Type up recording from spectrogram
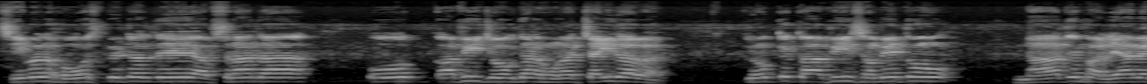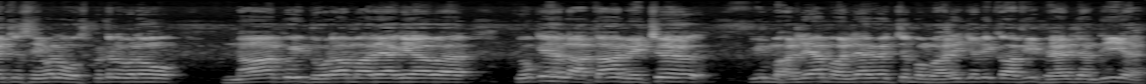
ਸਿਵਲ ਹਸਪੀਟਲ ਦੇ ਅਫਸਰਾਂ ਦਾ ਉਹ ਕਾਫੀ ਯੋਗਦਾਨ ਹੋਣਾ ਚਾਹੀਦਾ ਵਾ। ਕਿਉਂਕਿ ਕਾਫੀ ਸਮੇਂ ਤੋਂ ਨਾ ਤੇ ਮਹੱਲਿਆਂ ਵਿੱਚ ਸਿਵਲ ਹਸਪੀਟਲ ਵੱਲੋਂ ਨਾ ਕੋਈ ਦੌਰਾ ਮਾਰਿਆ ਗਿਆ ਵਾ, ਕਿਉਂਕਿ ਹਾਲਾਤਾਂ ਵਿੱਚ ਵੀ ਮਹੱਲਿਆਂ ਮਹੱਲਿਆਂ ਵਿੱਚ ਬਿਮਾਰੀ ਜਿਹੜੀ ਕਾਫੀ ਫੈਲ ਜਾਂਦੀ ਹੈ।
